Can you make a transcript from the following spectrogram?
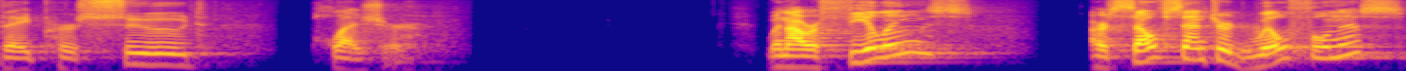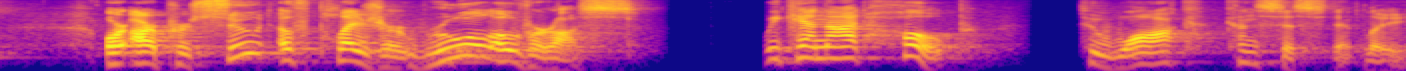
they pursued pleasure. When our feelings, our self centered willfulness, or our pursuit of pleasure rule over us, we cannot hope to walk consistently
